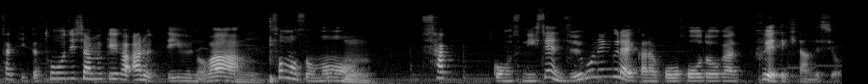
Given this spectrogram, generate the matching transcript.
さっき言った当事者向けがあるっていうのは、そもそも、うん。昨今2015年ぐらいからこう報道が増えてきたんですよ、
